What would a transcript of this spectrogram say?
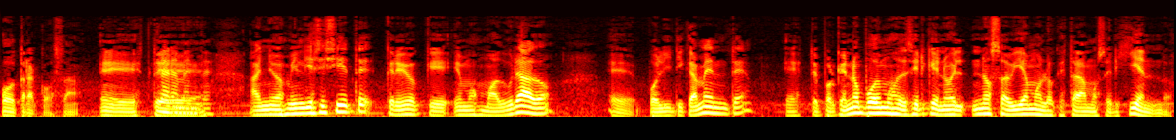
otra cosa. Este año 2017 creo que hemos madurado eh, políticamente, este, porque no podemos decir que no, no sabíamos lo que estábamos eligiendo.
